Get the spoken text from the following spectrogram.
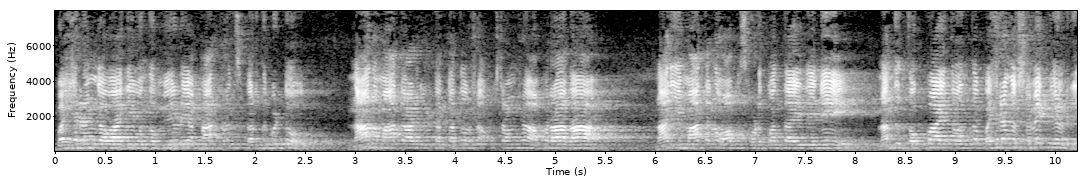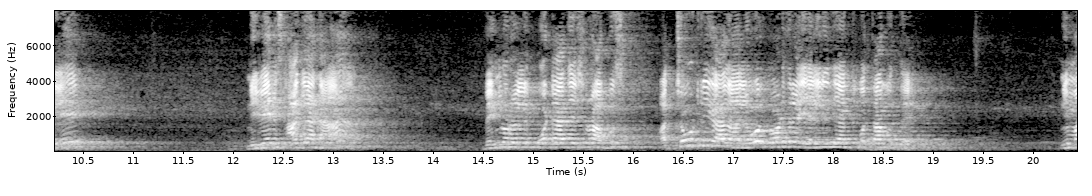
ಬಹಿರಂಗವಾಗಿ ಒಂದು ಮೀಡಿಯಾ ಕಾನ್ಫರೆನ್ಸ್ ಕರೆದುಬಿಟ್ಟು ನಾನು ಮಾತಾಡಿರ್ತಕ್ಕಂಥ ಅಕ್ಷಾಂಶ ಅಪರಾಧ. ನಾನು ಈ ಮಾತನ್ನು ವಾಪಸ್ ಹೊಡ್ಕೊತಾ ಇದ್ದೀನಿ. ನಂದು ತಪ್ಪಾಯಿತು ಅಂತ ಬಹಿರಂಗ ಕ್ಷಮೆ ಕೇಳ್ರಿ. ನೀವೇನು ಸಾಧ್ಯಾನಾ ಬೆಂಗಳೂರಲ್ಲಿ ಕೋಟ್ಯಾಧೀಶರು ಹಬ್ಬಸ್ ಚೌಟ್ರಿ ಅಲ್ಲಿ ಹೋಗಿ ನೋಡಿದ್ರೆ ಎಲ್ಲಿದೆ ಅಂತ ಗೊತ್ತಾಗುತ್ತೆ. ನಿಮ್ಮ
